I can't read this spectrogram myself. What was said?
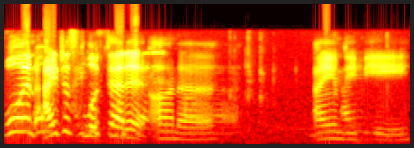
Well, and I just looked at it on uh, IMDb,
